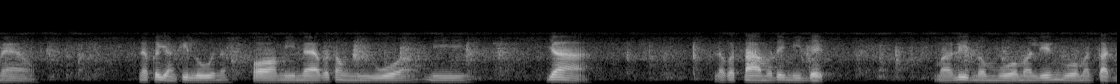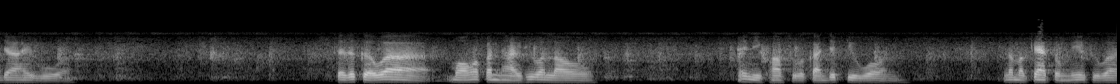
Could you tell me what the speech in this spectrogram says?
แมว แล้วก็อย่างที่รู้นะพอมีแมวก็ต้องมีวัว มีหญ้า แล้วก็ตามมาได้มีเด็ก มารีดนมวัว มาเลี้ยงวัว มาตัดหญ้าให้วัว แต่ถ้าเกิดว่ามองว่าปัญหาที่ว่าเรา ไม่มีความสุขกับการเย็บจีวร แล้วมาแก้ตรงนี้คือว่า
